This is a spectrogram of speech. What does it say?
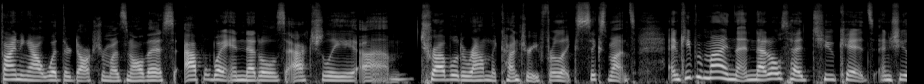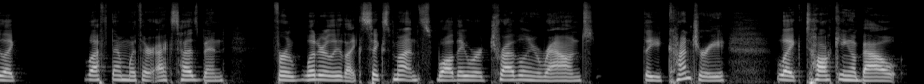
finding out what their doctrine was and all this, Applewhite and Nettles actually um, traveled around the country for like six months. And keep in mind that Nettles had two kids, and she like left them with her ex husband for literally like six months while they were traveling around the country, like talking about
